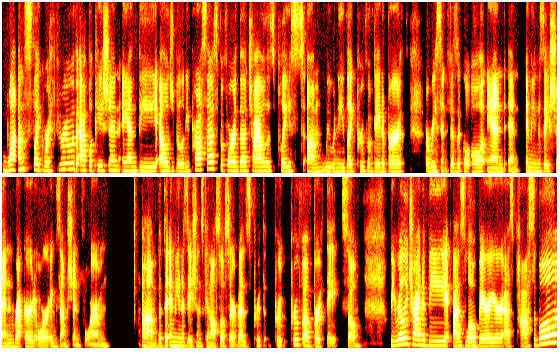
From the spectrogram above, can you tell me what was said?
once like we're through the application and the eligibility process before the child is placed um, we would need like proof of date of birth a recent physical and an immunization record or exemption form um, but the immunizations can also serve as proof, proof, proof of birth date so we really try to be as low barrier as possible.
